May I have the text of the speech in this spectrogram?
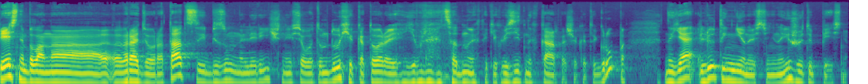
Песня была на э, радиоротации, безумно лиричной и все в этом духе, который является одной из таких визитных карточек этой группы. Но я лютой ненавистью ненавижу эту песню.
